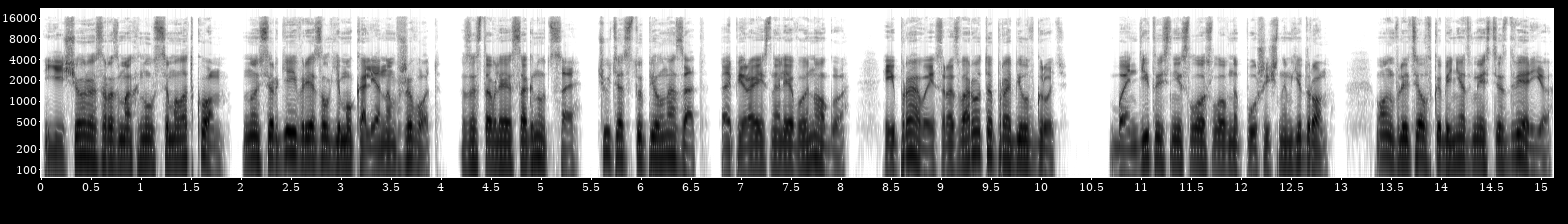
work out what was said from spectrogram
Еще раз размахнулся молотком, но Сергей врезал ему коленом в живот, заставляя согнуться, чуть отступил назад, опираясь на левую ногу, и правой с разворота пробил в грудь. Бандита снесло словно пушечным ядром. Он влетел в кабинет вместе с дверью.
